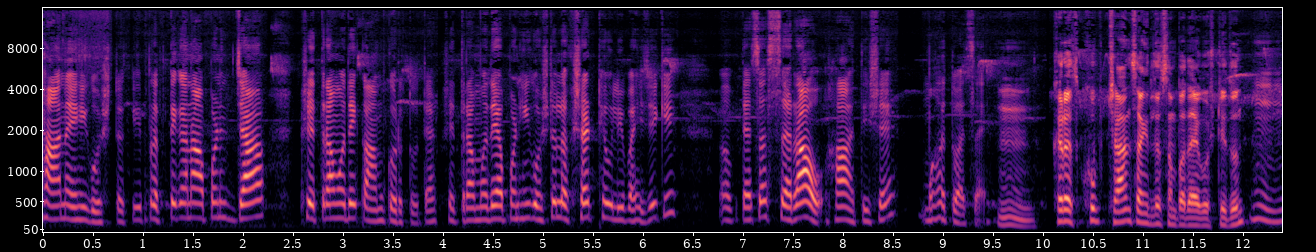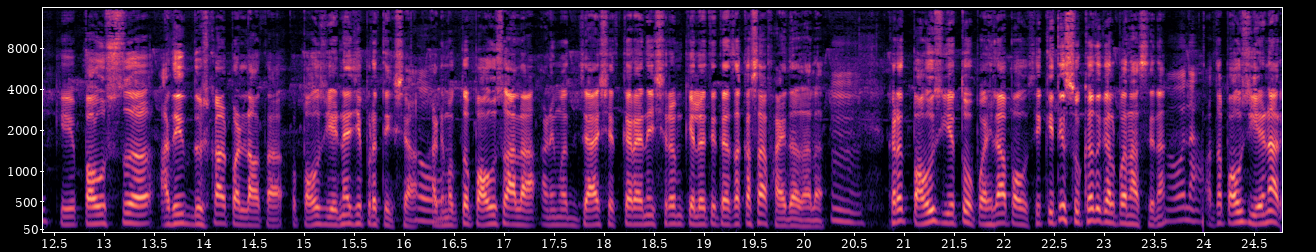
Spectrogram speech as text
छान आहे ही गोष्ट की प्रत्येकानं आपण ज्या क्षेत्रामध्ये काम करतो त्या क्षेत्रामध्ये आपण ही गोष्ट लक्षात ठेवली पाहिजे की त्याचा सराव हा अतिशय महत्वाचं आहे. खरंच खूप छान सांगितलं संपदा या गोष्टीतून. की पाऊस आधी दुष्काळ पडला होता पाऊस येण्याची प्रतीक्षा हो. आणि मग तो पाऊस आला आणि मग ज्या शेतकऱ्याने श्रम केलं ते त्याचा कसा फायदा झाला. खरंच पाऊस येतो पहिला पाऊस ही किती सुखद कल्पना असते ना. हो ना. आता पाऊस येणार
